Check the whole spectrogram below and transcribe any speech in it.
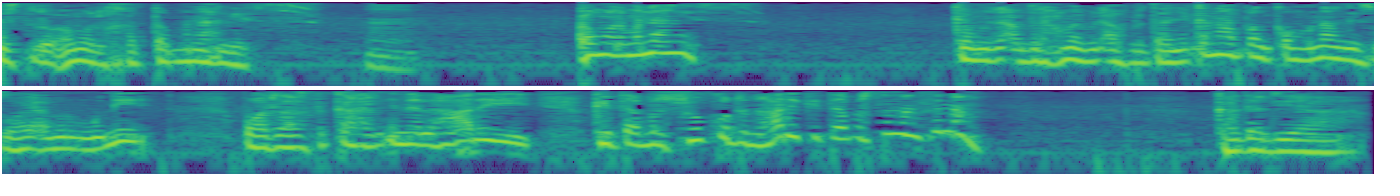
justru Umar Khattab menangis. Hmm. Umar menangis. Kemudian Abdurrahman bin Auf bertanya, kenapa engkau menangis wahai Amir Mu'minin? Padahal sekarang inilah hari kita bersyukur dan hari kita bersenang-senang. Kata dia,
